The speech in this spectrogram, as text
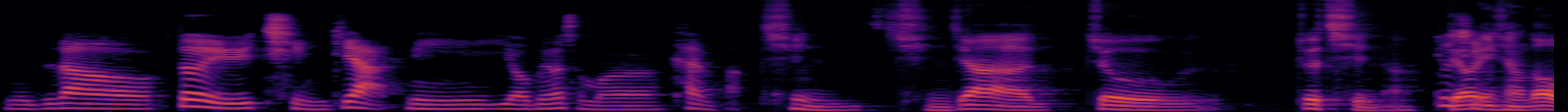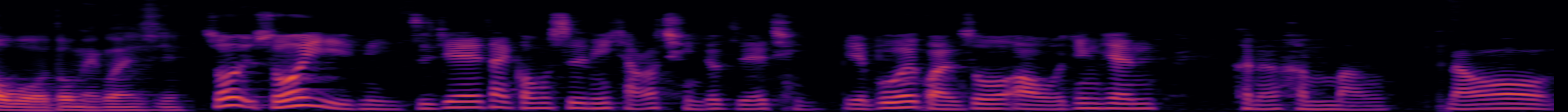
你知道对于请假，你有没有什么看法？请请假就就请啊，不要影响到我都没关系。所以所以你直接在公司，你想要请就直接请，也不会管说哦，我今天可能很忙。然后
